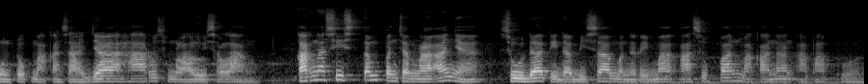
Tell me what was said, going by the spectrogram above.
Untuk makan saja harus melalui selang. Karena sistem pencernaannya sudah tidak bisa menerima asupan makanan apa pun.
